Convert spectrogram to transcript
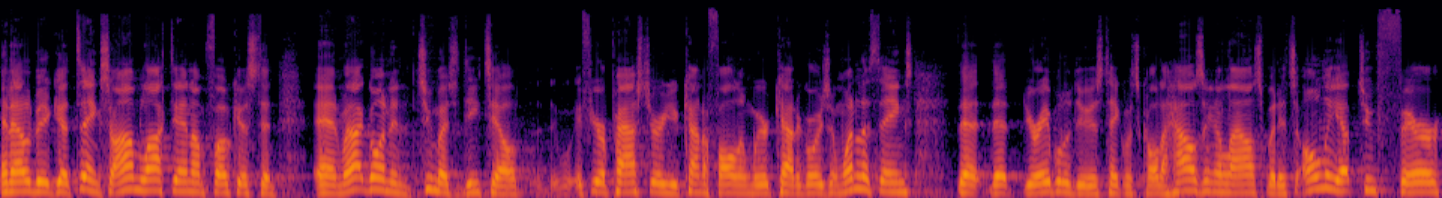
and that'll be a good thing. So I'm locked in, I'm focused. And, and without going into too much detail, if you're a pastor, you kind of fall in weird categories. And one of the things that, that you're able to do is take what's called a housing allowance, but it's only up to fair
